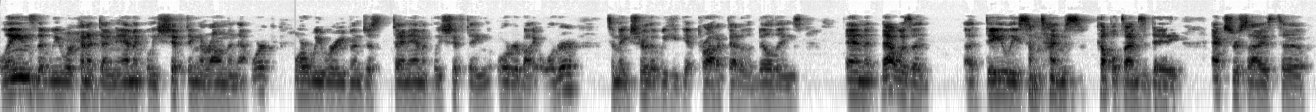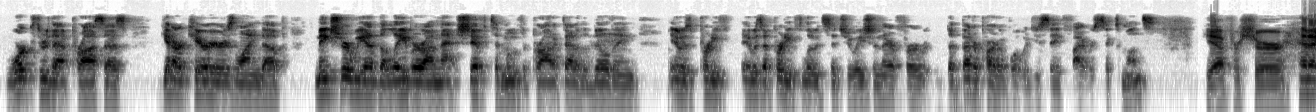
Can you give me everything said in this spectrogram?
lanes that we were kind of dynamically shifting around the network, or we were even just dynamically shifting order by order to make sure that we could get product out of the buildings. And that was a, a daily, sometimes a couple times a day exercise to work through that process, get our carriers lined up, make sure we had the labor on that shift to move the product out of the building. It was pretty. It was a pretty fluid situation there for the better part of what would you say, five or six months. Yeah, for sure. And I,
